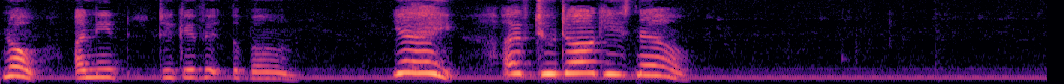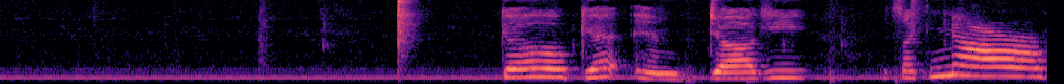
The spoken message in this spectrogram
No, I need to give it the bone. Yay! I have two doggies now. Go get him, doggy. It's like, no,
